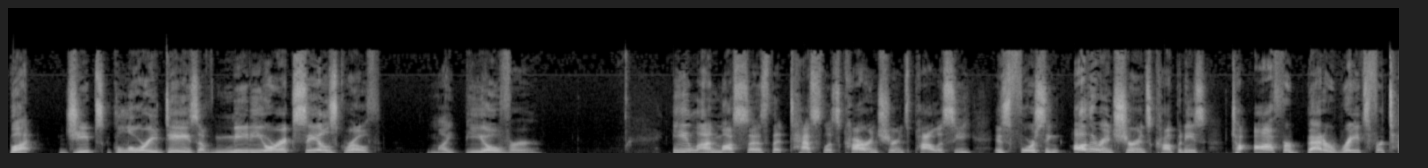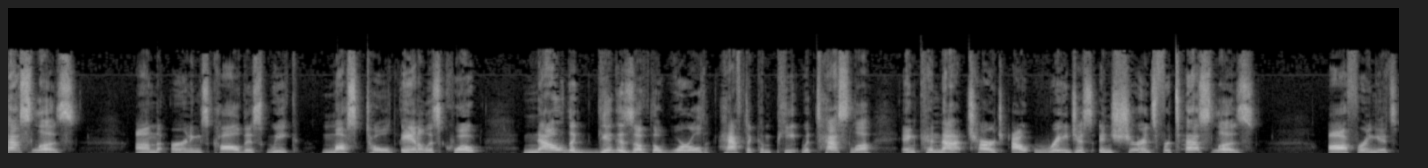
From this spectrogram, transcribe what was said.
But Jeep's glory days of meteoric sales growth might be over. Elon Musk says that Tesla's car insurance policy is forcing other insurance companies to offer better rates for Teslas. On the earnings call this week, Musk told analysts, quote, now the Geicos of the world have to compete with Tesla and cannot charge outrageous insurance for Teslas. Offering its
